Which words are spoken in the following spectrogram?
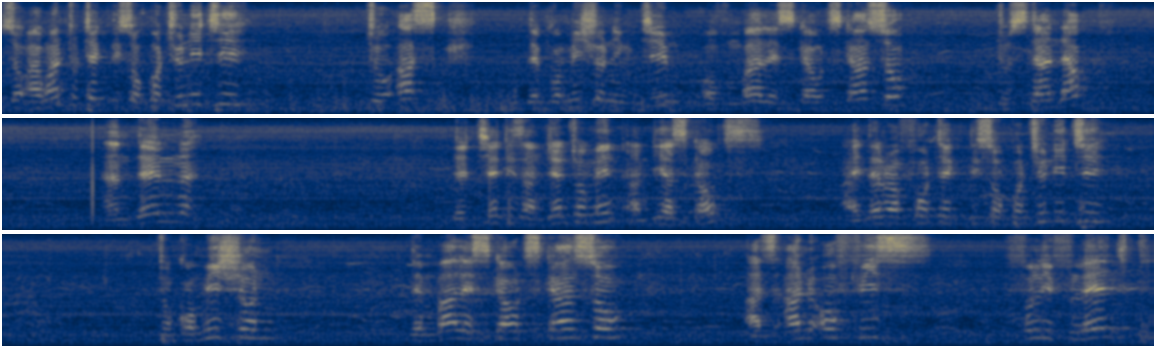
So I want to take this opportunity to ask the commissioning team of Mbale Scouts Council to stand up. And then the ladies and gentlemen and dear scouts, I therefore take this opportunity to commission the Mbale Scouts Council as an office fully fledged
